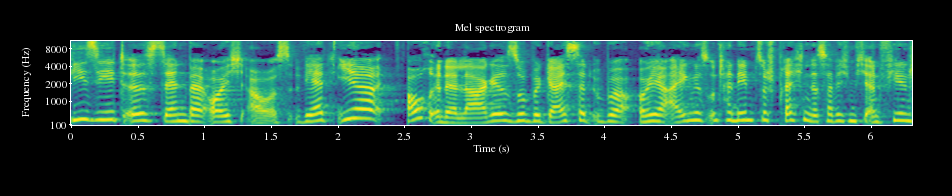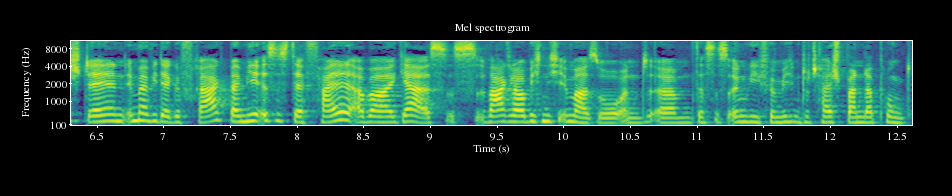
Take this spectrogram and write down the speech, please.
Wie sieht es denn bei euch aus? Wärt ihr auch in der Lage, so begeistert über euer eigenes Unternehmen zu sprechen? Das habe ich mich an vielen Stellen immer wieder gefragt. Bei mir ist es der Fall, aber ja, es, es war, glaube ich, nicht immer so. Und ähm, das ist irgendwie für mich ein total spannender Punkt.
